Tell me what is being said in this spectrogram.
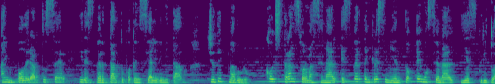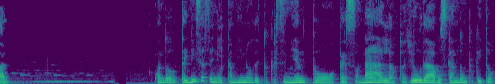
a empoderar tu ser y despertar tu potencial ilimitado. Judith Maduro, coach transformacional, experta en crecimiento emocional y espiritual. Cuando te inicias en el camino de tu crecimiento personal, autoayuda, buscando un poquito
